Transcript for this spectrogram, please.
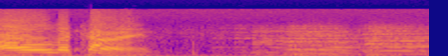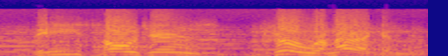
all the time. These soldiers, true Americans.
